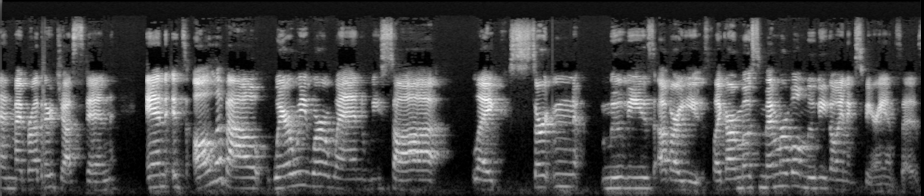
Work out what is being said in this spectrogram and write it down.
and my brother Justin. And it's all about where we were when we saw like certain movies of our youth, like our most memorable movie going experiences.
